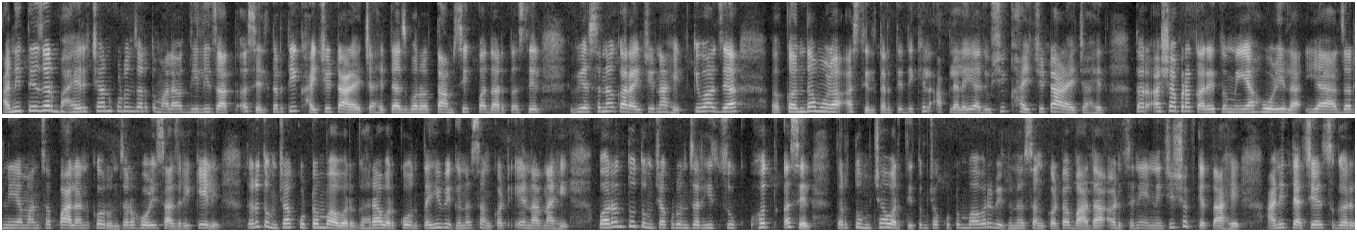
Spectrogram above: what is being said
आणि ते जर बाहेरच्यांकडून जर तुम्हाला दिली जात असेल तर ती खायची टाळायची आहे. त्याचबरोबर तामसिक पदार्थ असेल व्यसनं करायची नाहीत किंवा ज्या कंदमुळं असतील तर ते देखील आपल्याला या दिवशी खायची टाळायचे आहेत. तर अशा प्रकारे तुम्ही या होळीला या जर नियमांचं पालन करून जर होळी साजरी केली तर तुमच्या कुटुंबावर घरावर कोणतंही विघ्न संकट येणार नाही. परंतु तुमच्याकडून जर ही चूक होत असेल तर तुमच्यावरती तुमच्या कुटुंबावर विघ्न संकट बाधा अडचणी येण्याची शक्यता आहे आणि त्याचेच गर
